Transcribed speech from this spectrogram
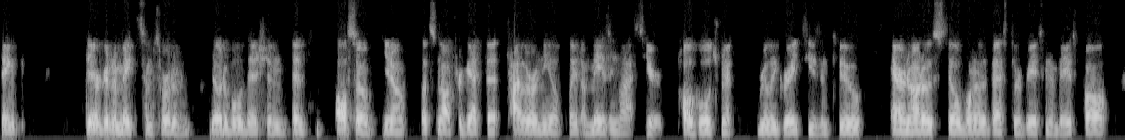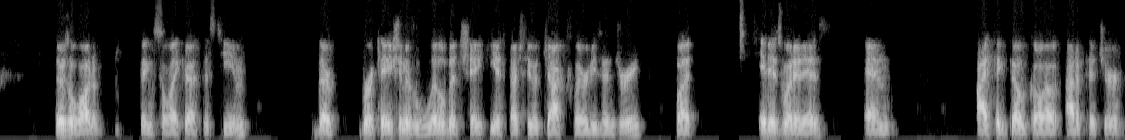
think they're going to make some sort of notable addition. And also, you know, let's not forget that Tyler O'Neill played amazing last year. Paul Goldschmidt, really great season too. Aaron is still one of the best third basemen in baseball. There's a lot of things to like about this team. Their rotation is a little bit shaky, especially with Jack Flaherty's injury, but it is what it is. And I think they'll go out at a pitcher.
